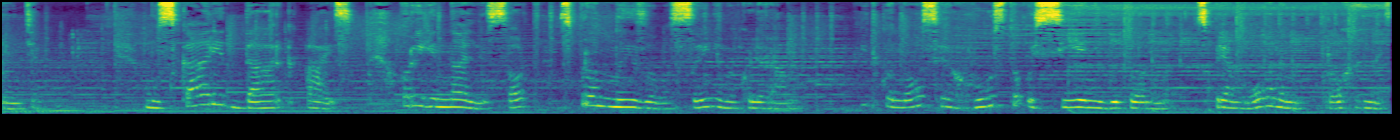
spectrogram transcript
ґрунті. Мускарі Dark Ice оригінальний сорт з пронизливо синіми кольорами. Квітконоси густо осіяні бутонами, спрямованими трохи вниз.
